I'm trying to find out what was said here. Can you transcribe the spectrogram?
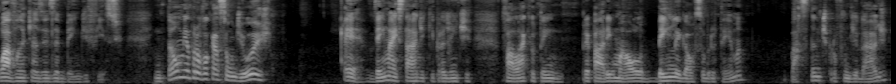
o avante às vezes é bem difícil. Então, minha provocação de hoje é: vem mais tarde aqui para a gente falar que eu tenho preparei uma aula bem legal sobre o tema, bastante profundidade,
